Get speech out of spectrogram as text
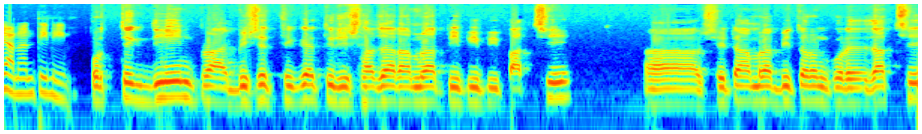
জানান তিনি। প্রত্যেক দিন প্রায় বিশের থেকে তিরিশ হাজার আমরা পিপিপি পাচ্ছি আহ, সেটা আমরা বিতরণ করে যাচ্ছি।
